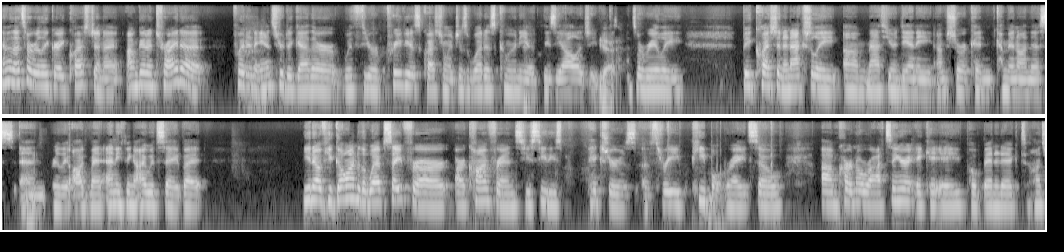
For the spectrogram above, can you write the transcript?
No that's a really great question. I, i'm going to try to put an answer together with your previous question, which is what is communio ecclesiology? Because yeah. that's a really big question. And actually, um, Matthew and Danny, I'm sure, can come in on this and mm-hmm. really augment anything I would say. But you know, if you go onto the website for our our conference, you see these pictures of three people, right? So um, Cardinal Ratzinger, aka Pope Benedict, Hans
